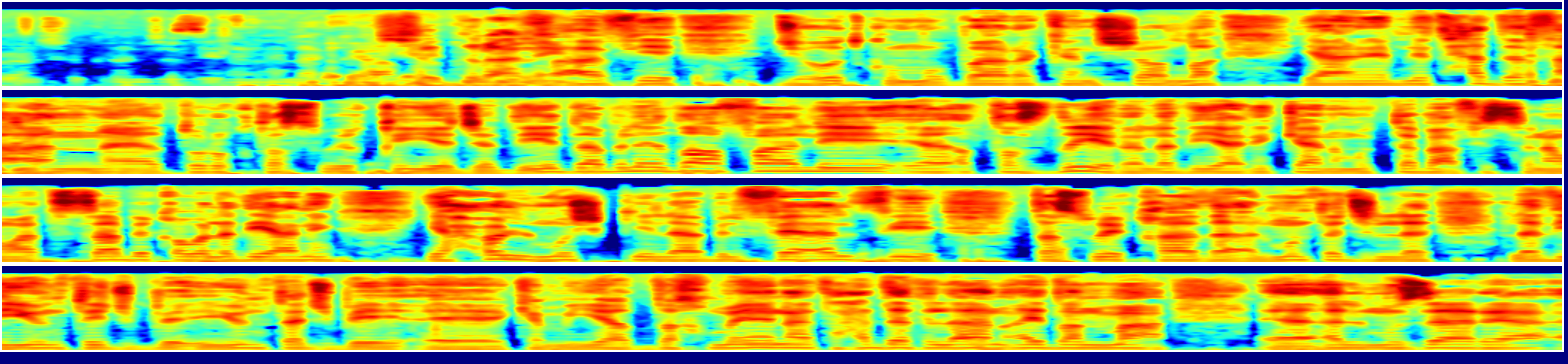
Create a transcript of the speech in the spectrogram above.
شكرا شكرا جزيلا لك شكرا العافيه جهودكم مباركه إن شاء الله. يعني بنتحدث عن طرق تسويقية جديدة بالإضافة للتصدير الذي يعني كان متبع في السنوات السابقة والذي يعني يحل مشكلة بالفعل في تسويق هذا المنتج الذي ينتج ينتج بكميات ضخمة. نتحدث الآن أيضا مع المزارع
